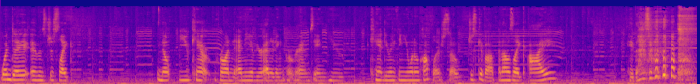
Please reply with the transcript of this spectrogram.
One day it was just like nope, you can't run any of your editing programs and you can't do anything you want to accomplish, so just give up. And I was like, I hate this.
